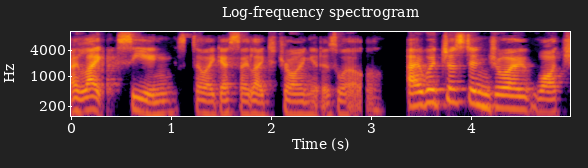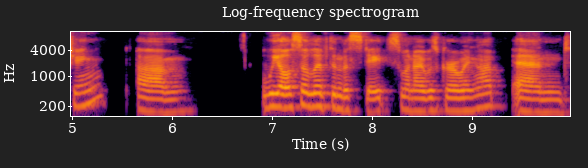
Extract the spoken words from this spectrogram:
I liked seeing, so I guess I liked drawing it as well. I would just enjoy watching. Um, we also lived in the states when I was growing up, and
